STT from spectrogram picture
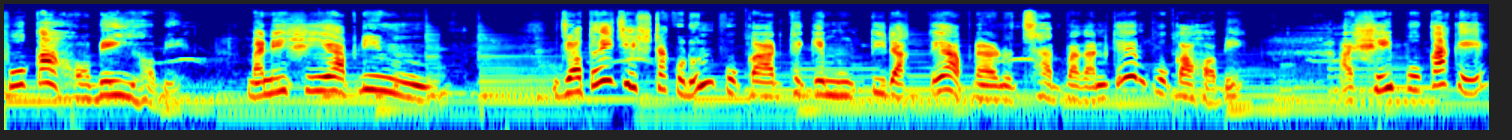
পোকা হবেই হবে। মানে সে আপনি যতই চেষ্টা করুন পোকার থেকে মুক্তি রাখতে আপনার ছাদ বাগানকে পোকা হবে। আর সেই পোকাকে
